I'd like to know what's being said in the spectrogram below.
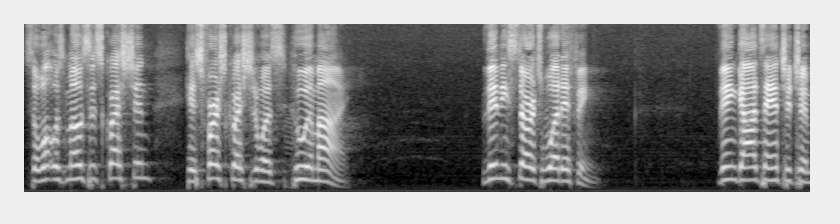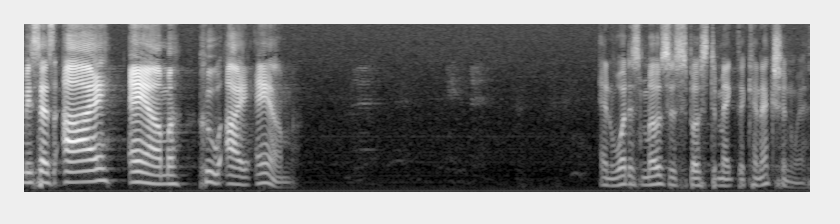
So, what was Moses' question? His first question was, Who am I? Then he starts what ifing. Then God's answer to him, he says, I am who I am. And what is Moses supposed to make the connection with?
